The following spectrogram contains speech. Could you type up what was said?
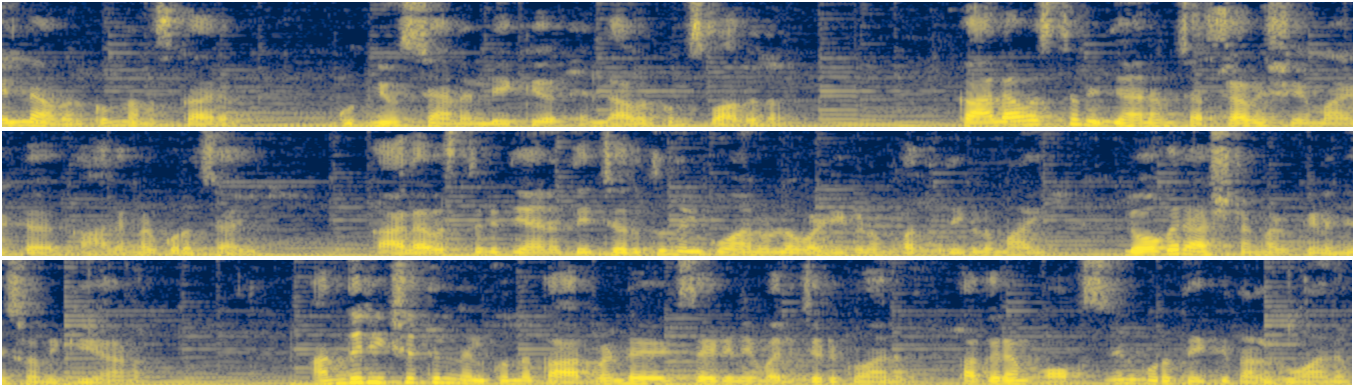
എല്ലാവർക്കും നമസ്കാരം. ഗുഡ് ന്യൂസ് ചാനലിലേക്ക് എല്ലാവർക്കും സ്വാഗതം. കാലാവസ്ഥ വ്യതിയാനം ചർച്ചാ വിഷയമായിട്ട് കാലങ്ങൾ കുറച്ചായി. കാലാവസ്ഥ വ്യതിയാനത്തെ ചെറുത്തു നിൽക്കുവാനുള്ള വഴികളും പദ്ധതികളുമായി ലോകരാഷ്ട്രങ്ങൾ കിണഞ്ഞു ശ്രമിക്കുകയാണ്. അന്തരീക്ഷത്തിൽ നിൽക്കുന്ന കാർബൺ ഡയോക്സൈഡിനെ വലിച്ചെടുക്കുവാനും പകരം ഓക്സിജൻ പുറത്തേക്ക് നൽകുവാനും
